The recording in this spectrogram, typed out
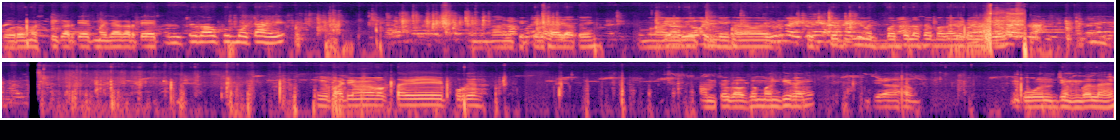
पोरं मस्ती करतायत मजा करतायत. आमचं गाव खूप मोठं आहे. आम्ही क्रिकेट खेळायला जातोय तुम्हाला हा। व्हिडिओ क्रिकेट खेळण्यामध्ये क्रिकेट बद्दल असं बघायला भेटेल हे पाठीमागे बघता हे पुढे आमचं गावचं मंदिर आहे ज्या गोल जंगल आहे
